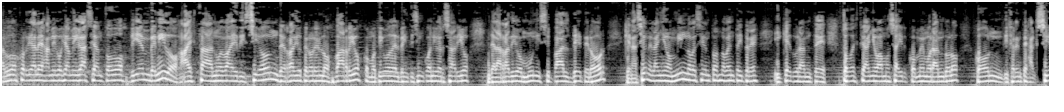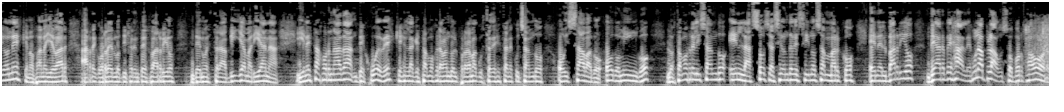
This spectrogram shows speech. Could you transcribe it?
escuchar Cordiales amigos y amigas, sean todos bienvenidos a esta nueva edición de Radio Terror en los Barrios con motivo del 25 aniversario de la Radio Municipal de Terror que nació en el año 1993 y que durante todo este año vamos a ir conmemorándolo con diferentes acciones que nos van a llevar a recorrer los diferentes barrios de nuestra Villa Mariana. Y en esta jornada de jueves, que es en la que estamos grabando el programa que ustedes están escuchando hoy sábado o domingo, lo estamos realizando en la Asociación de Vecinos San Marcos en el barrio de Un aplauso, por favor.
